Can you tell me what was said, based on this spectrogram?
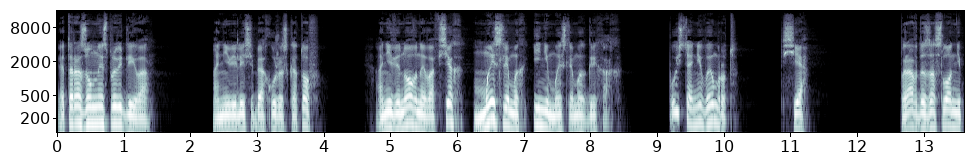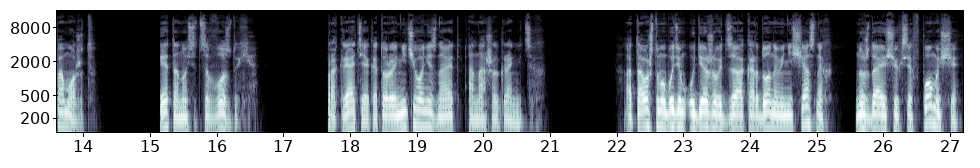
это разумно и справедливо. Они вели себя хуже скотов. Они виновны во всех мыслимых и немыслимых грехах. Пусть они вымрут. Все. Правда, заслон не поможет. Это носится в воздухе. Проклятие, которое ничего не знает о наших границах. От того, что мы будем удерживать за кордонами несчастных, нуждающихся в помощи,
